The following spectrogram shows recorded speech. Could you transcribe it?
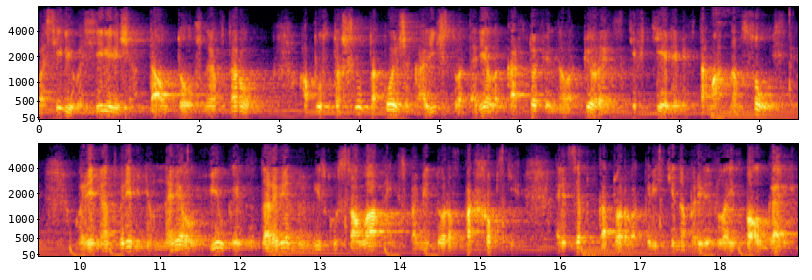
Василий Васильевич отдал должное второму. Опустошил такое же количество тарелок картофельного пюре с тефтелями в томатном соусе. Время от времени он нырял вилкой в здоровенную миску салата из помидоров по-шопски, рецепт которого Кристина привезла из Болгарии.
